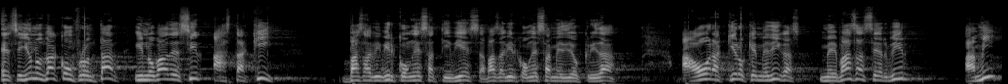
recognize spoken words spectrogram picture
el Señor nos va a confrontar y nos va a decir, hasta aquí vas a vivir con esa tibieza, vas a vivir con esa mediocridad. Ahora quiero que me digas, ¿me vas a servir a mí?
